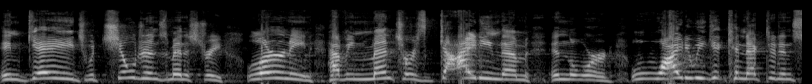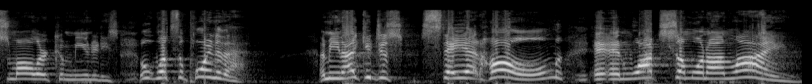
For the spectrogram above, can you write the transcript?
engage with children's ministry, learning, having mentors guiding them in the word? Why do we get connected in smaller communities? What's the point of that? I mean, I could just stay at home and, and watch someone online.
